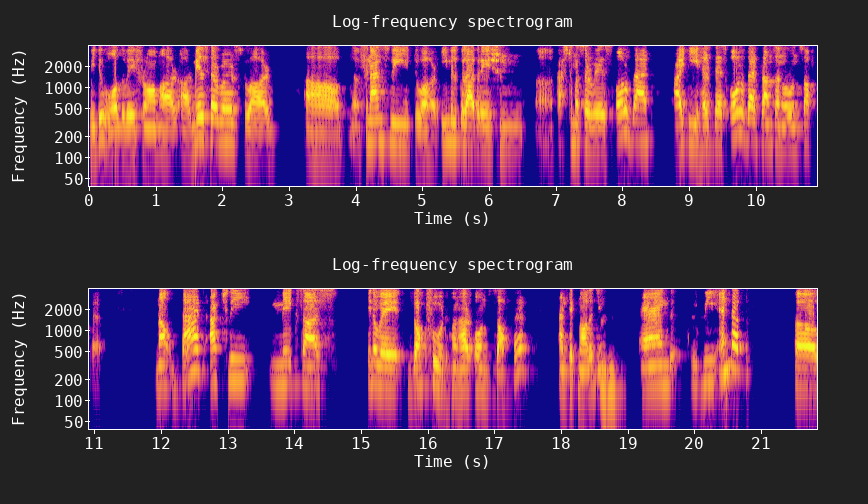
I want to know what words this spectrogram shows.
we do, all the way from our, our mail servers to our uh, finance suite to our email collaboration, uh, customer service, all of that, IT help desk, all of that runs on our own software. Now that actually makes us, in a way, dog food on our own software and technology, mm-hmm. and we end up uh,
